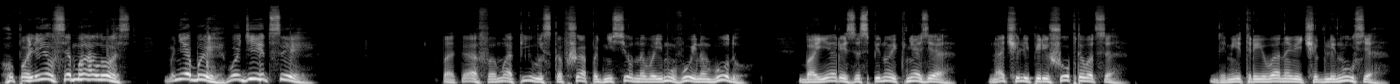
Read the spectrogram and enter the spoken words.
Упалился малость! Мне бы водицы!» Пока Фома пил из ковша поднесенного ему воином воду, бояре за спиной князя начали перешептываться. Дмитрий Иванович оглянулся.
